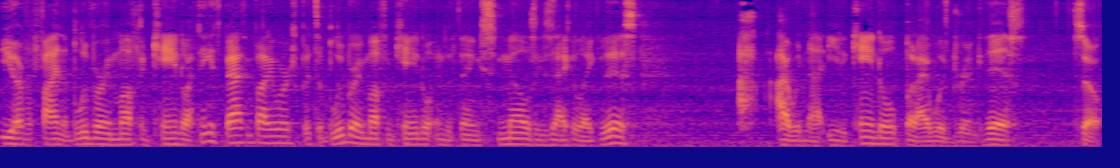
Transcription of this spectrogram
you ever find the blueberry muffin candle? I think it's Bath and Body Works, but it's a blueberry muffin candle, and the thing smells exactly like this. I would not eat a candle, but I would drink this. So,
